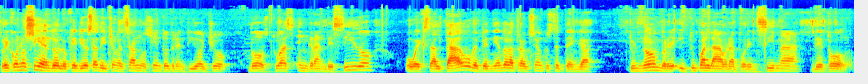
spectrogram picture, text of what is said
Reconociendo lo que Dios ha dicho en el Salmo 138, 2, tú has engrandecido o exaltado, dependiendo de la traducción que usted tenga, tu nombre y tu palabra por encima de todo.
